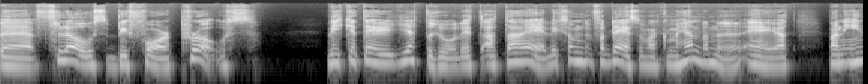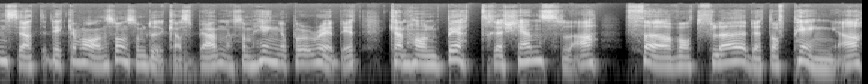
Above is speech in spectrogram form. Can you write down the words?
eh, eh, flows before pros. Vilket är ju jätteroligt att där är liksom, för det som kommer hända nu är ju att man inser att det kan vara en sån som du Caspian, som hänger på Reddit, kan ha en bättre känsla för vart flödet av pengar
